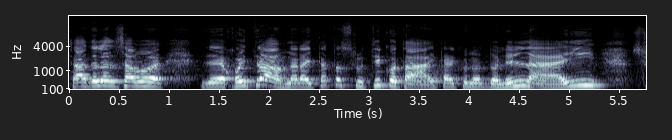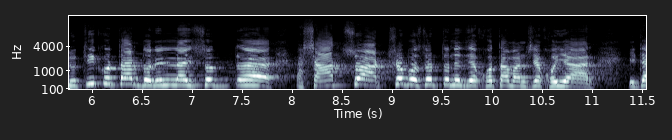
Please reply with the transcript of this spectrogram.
শাহজালাল সাহেব, যে কইত্রা আপনারা এটা তো শ্রুতি কথা এটার কোনো দলিল নাই। শ্রুতি কথার দলিল নাই সাতশো, আটশো বছর তো যে কথা মানুষে কইয়ার এটা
